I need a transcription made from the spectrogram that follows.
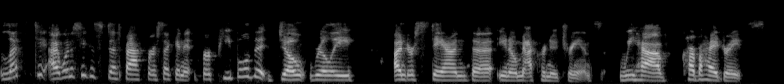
let's take. I want to take a step back for a second. For people that don't really understand the you know macronutrients we have carbohydrates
